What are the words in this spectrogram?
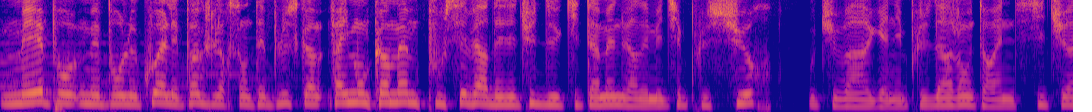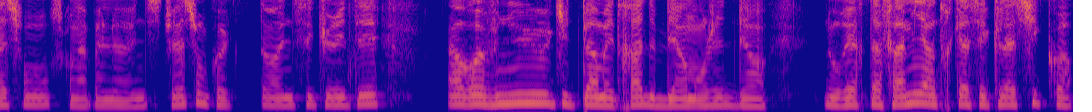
Mais pour, mais pour le coup, à l'époque, je le ressentais plus comme. Enfin, ils m'ont quand même poussé vers des études qui t'amènent vers des métiers plus sûrs, où tu vas gagner plus d'argent, où tu auras une situation, ce qu'on appelle euh, une situation, quoi. Tu auras une sécurité, un revenu qui te permettra de bien manger, de bien nourrir ta famille, un truc assez classique, quoi.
